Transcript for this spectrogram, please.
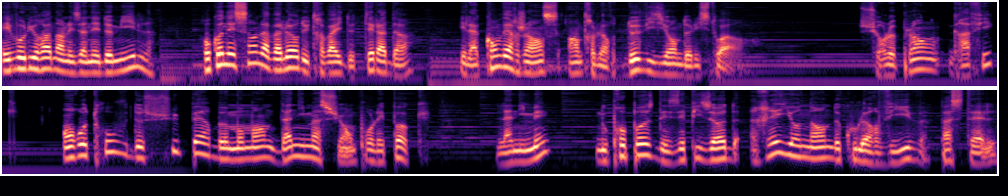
évoluera dans les années 2000, reconnaissant la valeur du travail de Telada et la convergence entre leurs deux visions de l'histoire. Sur le plan graphique, on retrouve de superbes moments d'animation pour l'époque. L'animé nous propose des épisodes rayonnants de couleurs vives, pastel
